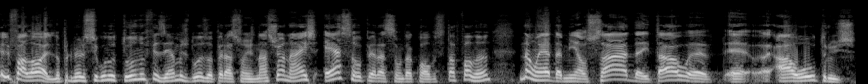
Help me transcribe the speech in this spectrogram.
Ele fala: olha, no primeiro e segundo turno fizemos duas operações nacionais. Essa operação da qual você está falando não é da minha alçada e tal. É, é, há outros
